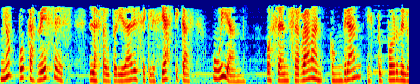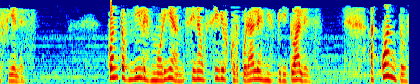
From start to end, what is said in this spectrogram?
No pocas veces las autoridades eclesiásticas huían o se encerraban con gran estupor de los fieles. ¿Cuántos miles morían sin auxilios corporales ni espirituales? ¿A cuántos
